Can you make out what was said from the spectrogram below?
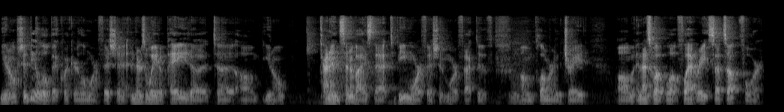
you know should be a little bit quicker, a little more efficient, and there's a way to pay to to um, you know kind of incentivize that to be more efficient, more effective um, plumber in the trade, um, and that's what what flat rate sets up for.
